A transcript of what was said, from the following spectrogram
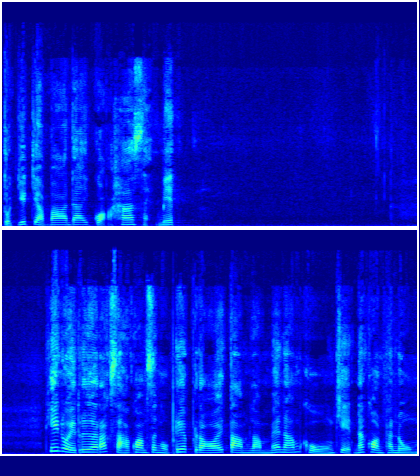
ตรวจยึดยาบ้าได้กว่า 5 0 0 0 0 0 เม็ด ที่หน่วยเรือรักษาความสงบเรียบร้อยตามลำแม่น้ำโขงเขตนครพนม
